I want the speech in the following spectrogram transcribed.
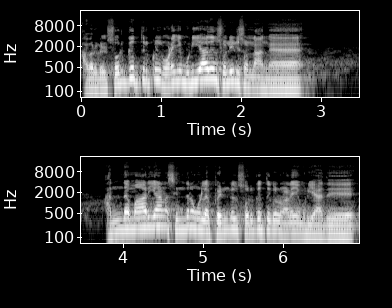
அவர்கள் சொர்க்கத்திற்குள் நுழைய முடியாதுன்னு சொல்லிட்டு சொன்னாங்க. அந்த மாதிரியான சிந்தனை உள்ள பெண்கள் சொர்க்கத்துக்குள் நுழைய முடியாது.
